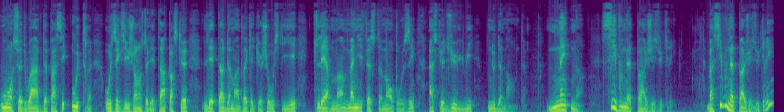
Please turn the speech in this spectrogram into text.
où on se doive de passer outre aux exigences de l'État parce que l'État demanderait quelque chose qui est clairement, manifestement opposé à ce que Dieu, lui, nous demande. Maintenant, si vous n'êtes pas Jésus-Christ, ben, si vous n'êtes pas Jésus-Christ,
